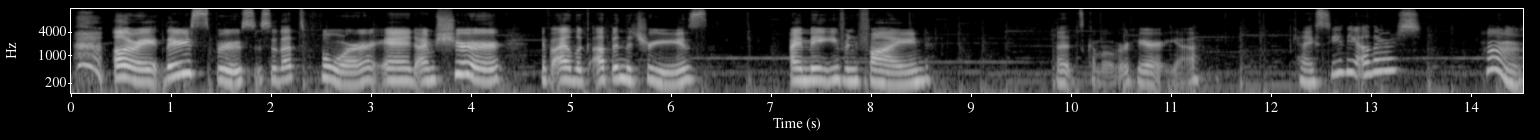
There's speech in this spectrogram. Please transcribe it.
All right, there's spruce, so that's four. And I'm sure if I look up in the trees, I may even find... Let's come over here, yeah. Can I see the others? Hmm.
